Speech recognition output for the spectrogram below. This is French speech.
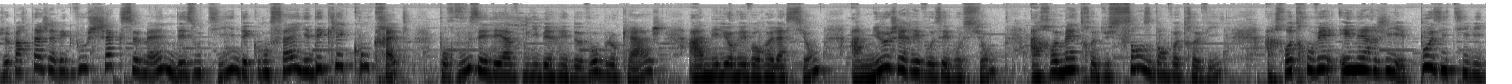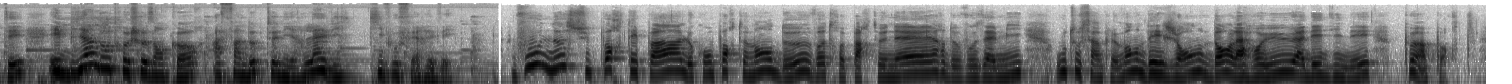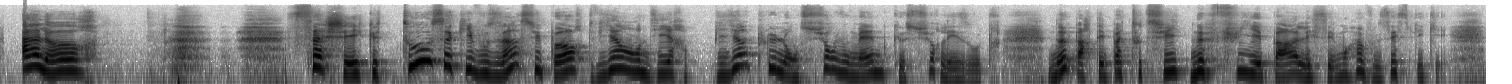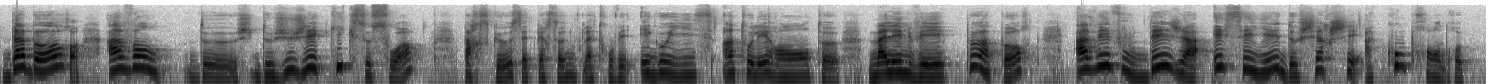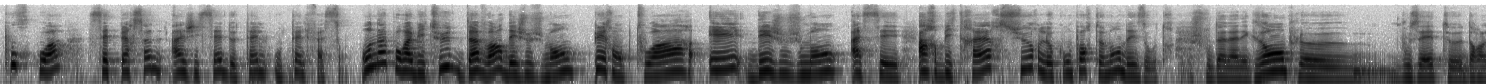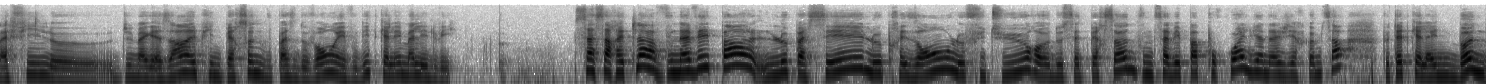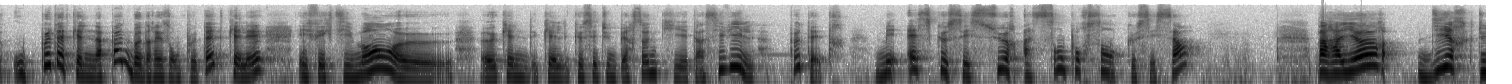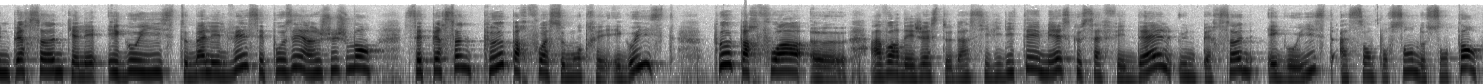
Je partage avec vous chaque semaine des outils, des conseils et des clés concrètes pour vous aider à vous libérer de vos blocages, à améliorer vos relations, à mieux gérer vos émotions, à remettre du sens dans votre vie, à retrouver énergie et positivité et bien d'autres choses encore afin d'obtenir la vie qui vous fait rêver. Vous ne supportez pas le comportement de votre partenaire, de vos amis ou tout simplement des gens dans la rue, à des dîners, peu importe. Alors, sachez que tout ce qui vous insupporte vient en dire bien plus long sur vous-même que sur les autres. Ne partez pas tout de suite, ne fuyez pas, laissez-moi vous expliquer. D'abord, avant de, juger qui que ce soit, parce que cette personne, vous la trouvez égoïste, intolérante, mal élevée, peu importe, avez-vous déjà essayé de chercher à comprendre pourquoi cette personne agissait de telle ou telle façon. On a pour habitude d'avoir des jugements péremptoires et des jugements assez arbitraires sur le comportement des autres. Je vous donne un exemple, vous êtes dans la file euh, du magasin et puis une personne vous passe devant et vous dites qu'elle est mal élevée ça s'arrête là. Vous n'avez pas le passé, le présent, le futur de cette personne. Vous ne savez pas pourquoi elle vient d'agir comme ça. Peut-être qu'elle a une bonne ou peut-être qu'elle n'a pas de bonne raison. Peut-être qu'elle est effectivement euh, euh, que c'est une personne qui est incivile. Peut-être. Mais est-ce que c'est sûr à 100% que c'est ça? Par ailleurs, dire d'une personne qu'elle est égoïste, mal élevée, c'est poser un jugement. Cette personne peut parfois se montrer égoïste, peut parfois euh, avoir des gestes d'incivilité, mais est-ce que ça fait d'elle une personne égoïste à 100% de son temps?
